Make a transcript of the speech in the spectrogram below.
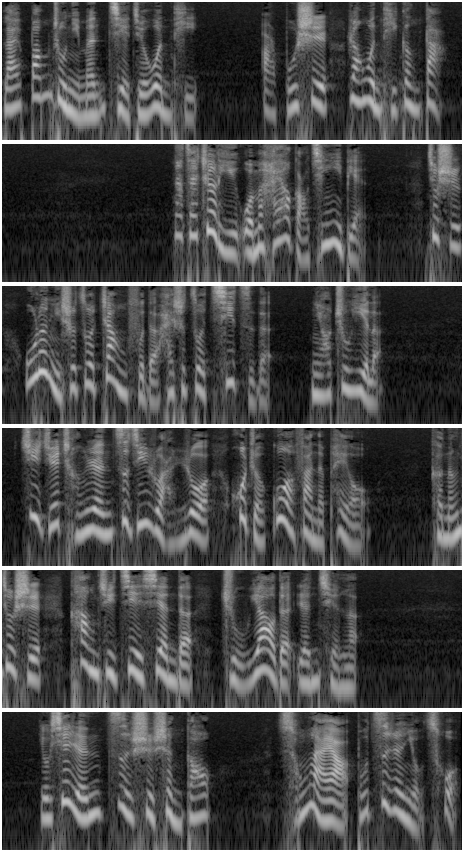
来帮助你们解决问题，而不是让问题更大。那在这里，我们还要搞清一点，就是无论你是做丈夫的还是做妻子的。你要注意了，拒绝承认自己软弱或者过犯的配偶，可能就是抗拒界限的主要的人群了。有些人自视甚高，从来啊不自认有错。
